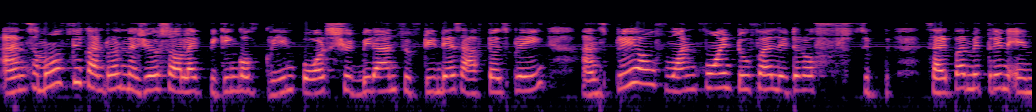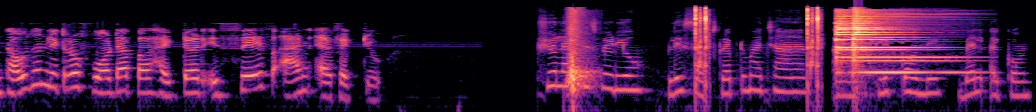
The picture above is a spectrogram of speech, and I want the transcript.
and some of the control measures are like picking of green pods should be done 15 days after spraying and spray of 1.25 liter of cypermethrin in 1000 liter of water per hectare is safe and effective. If you like this video, please subscribe to my channel and click on the bell icon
